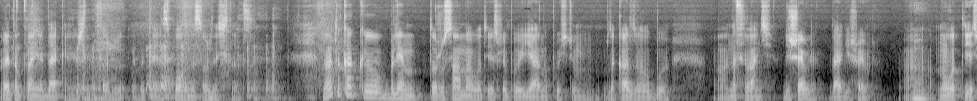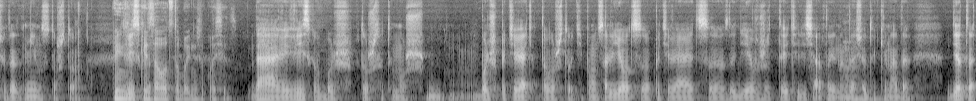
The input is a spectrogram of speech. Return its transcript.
В этом плане, да, конечно, тоже такая спорная сложная ситуация. Ну, это как, блин, то же самое, вот если бы я, допустим, заказывал бы а, на фрилансе. Дешевле? Да, дешевле. А, ну, вот есть вот этот минус, то, что Пензенский завод с тобой не согласится. Да, рисков больше, потому что ты можешь больше потерять от того, что типа он сольется, потеряется, задержит, третье, десятое. Иногда mm-hmm. все-таки надо где-то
